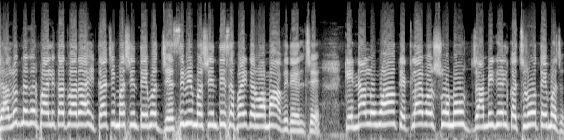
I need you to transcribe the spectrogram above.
જાલોદ નગરપાલિકા દ્વારા હિટાચી મશીન તેમજ જેસીબી મશીનથી સફાઈ કરવામાં આવી રહેલ છે. કેનાલોમાં કેટલાય વર્ષોનો જામી ગયેલ કચરો તેમજ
